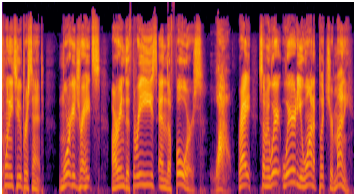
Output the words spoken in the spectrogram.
22%. Mortgage rates are in the threes and the fours Wow. right? So I mean, where where do you want to put your money?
